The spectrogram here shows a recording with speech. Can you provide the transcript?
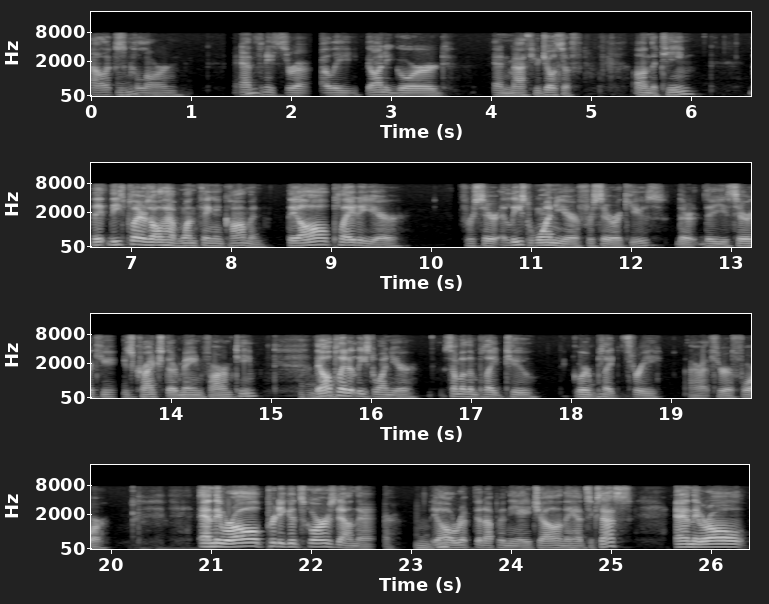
Alex mm-hmm. Killorn, Anthony Cirelli, Donnie Gourde, and Mathieu Joseph on the team. They, these players all have one thing in common. They all played a year for at least one year for Syracuse. They're the Syracuse Crunch, their main farm team. Mm-hmm. They all played at least one year. Some of them played two. Gourde mm-hmm. played three, or three or four. And they were all pretty good scorers down there. Mm-hmm. They all ripped it up in the HL and they had success. And they were all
